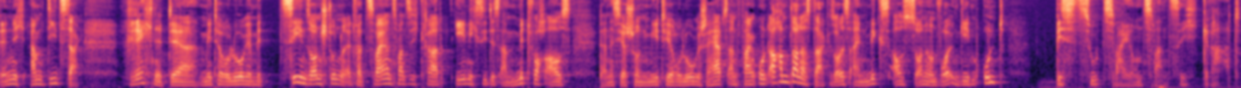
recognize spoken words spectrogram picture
Denn nicht am Dienstag rechnet der Meteorologe mit 10 Sonnenstunden und etwa 22 Grad. Ähnlich sieht es am Mittwoch aus. Dann ist ja schon meteorologischer Herbstanfang. Und auch am Donnerstag soll es einen Mix aus Sonne und Wolken geben und bis zu 22 Grad.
